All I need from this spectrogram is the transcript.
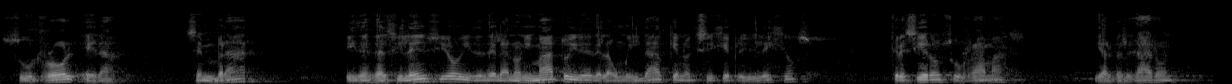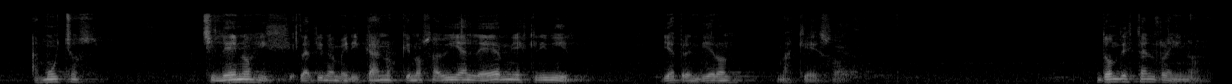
Su rol era sembrar y desde el silencio y desde el anonimato y desde la humildad que no exige privilegios, crecieron sus ramas y albergaron a muchos chilenos y latinoamericanos que no sabían leer ni escribir y aprendieron más que eso. ¿Dónde está el reino?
